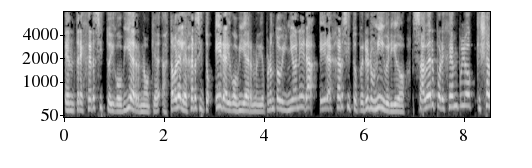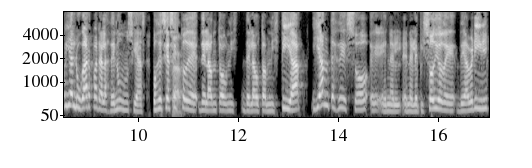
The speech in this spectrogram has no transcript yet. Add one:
entre ejército y gobierno, que hasta ahora el ejército era el gobierno y de pronto Viñón era, era ejército, pero era un híbrido. Saber, por ejemplo, que ya había lugar para las denuncias. Vos decías esto de, de, la de la autoamnistía, y antes de eso, eh, en, el, en el episodio de, de abril,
